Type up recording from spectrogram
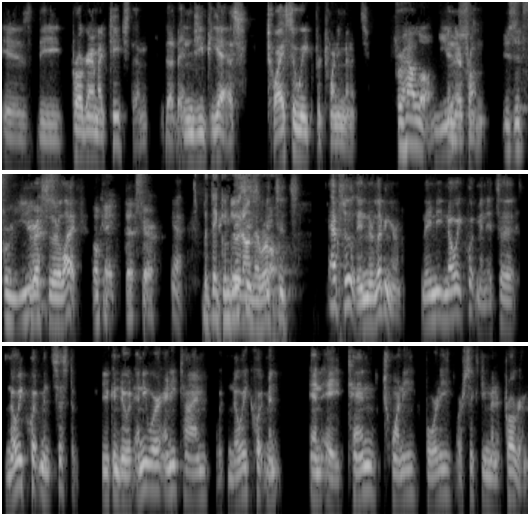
is the program I teach them, the NGPS, twice a week for 20 minutes. For how long? Years? In their front. Is it for years? The rest of their life. Okay, that's fair. Yeah. But they can do this it on is, their own. It's, it's, absolutely, in their living room. They need no equipment. It's a no equipment system. You can do it anywhere, anytime with no equipment in a 10, 20, 40, or 60 minute program.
